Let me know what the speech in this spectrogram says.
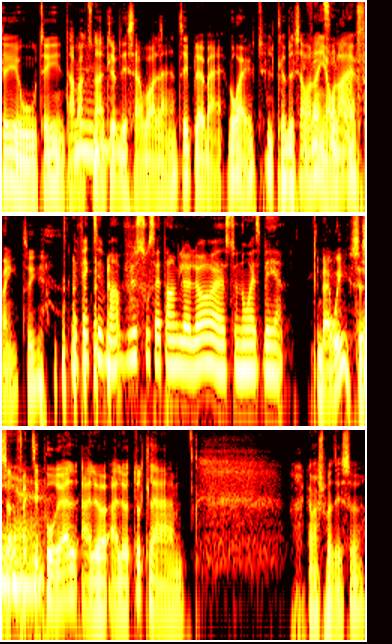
ou tu sais, t'embarques-tu dans le Mm. club des cerfs-volants, tu là, ben ouais, tu sais, le club des cerfs-volants, ils ont l'air fins. Effectivement, vu sous cet angle-là, euh, c'est une OSBL. Ben oui, c'est ça. Fait que, pour elle, elle a, elle a toute la. Comment je peux dire ça?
